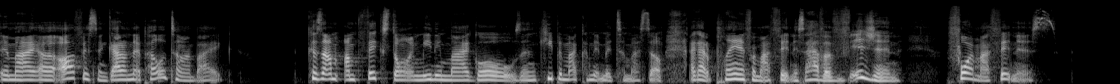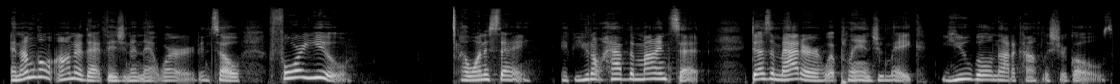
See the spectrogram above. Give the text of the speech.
in my uh, office and got on that Peloton bike. Cause I'm, I'm fixed on meeting my goals and keeping my commitment to myself. I got a plan for my fitness. I have a vision for my fitness. And I'm going to honor that vision and that word. And so for you, I want to say, if you don't have the mindset, doesn't matter what plans you make, you will not accomplish your goals.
